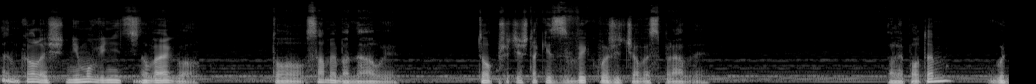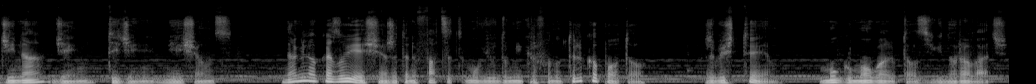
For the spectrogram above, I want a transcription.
ten koleś nie mówi nic nowego. To same banały. To przecież takie zwykłe życiowe sprawy. Ale potem godzina, dzień, tydzień, miesiąc. I nagle okazuje się, że ten facet mówił do mikrofonu tylko po to, żebyś ty mógł, mogła to zignorować,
